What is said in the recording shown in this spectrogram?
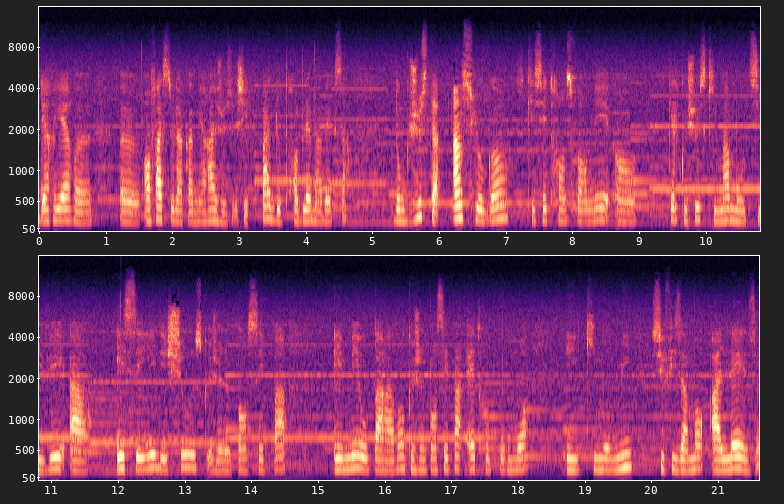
derrière euh, euh, en face de la caméra, je n'ai pas de problème avec ça. Donc juste un slogan qui s'est transformé en quelque chose qui m'a motivé à essayer des choses que je ne pensais pas aimer auparavant, que je ne pensais pas être pour moi et qui m'ont mis suffisamment à l'aise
